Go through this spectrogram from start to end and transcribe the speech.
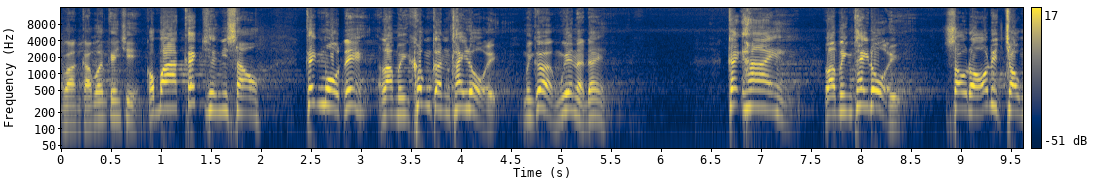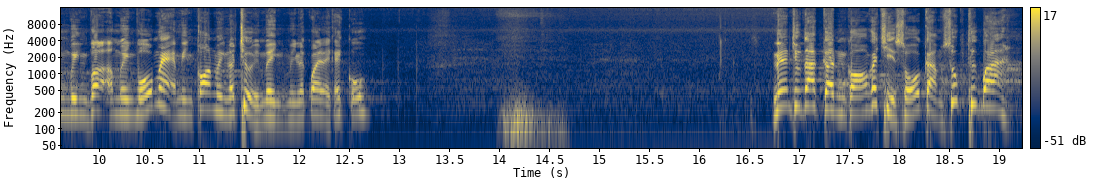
Vâng cảm ơn các anh chị. Có ba cách như sau. Cách một ấy là mình không cần thay đổi. Mình cứ ở nguyên ở đây. Cách hai, là mình thay đổi. Sau đó thì chồng mình, vợ mình, bố mẹ mình, con mình nó chửi mình mình lại quay lại cách cũ. Nên chúng ta cần có cái chỉ số cảm xúc thứ ba.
